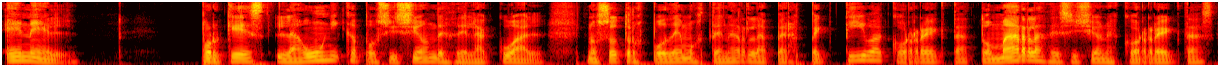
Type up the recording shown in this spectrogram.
en Él porque es la única posición desde la cual nosotros podemos tener la perspectiva correcta, tomar las decisiones correctas,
